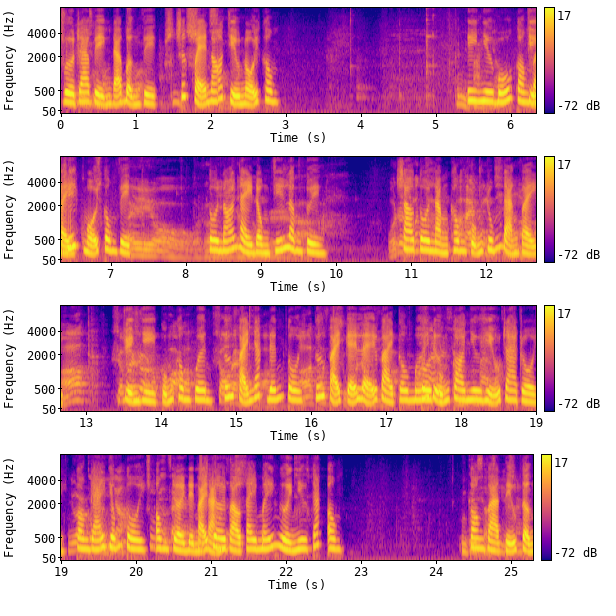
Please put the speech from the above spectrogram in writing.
Vừa ra viện đã bận việc, sức khỏe nó chịu nổi không? Y như bố con Chỉ vậy. biết mỗi công việc. Tôi nói này đồng chí Lâm Tuyền. Sao tôi nằm không cũng trúng đạn vậy? Chuyện gì cũng không quên, cứ phải nhắc đến tôi, cứ phải kể lễ vài câu mới tôi cũng coi như hiểu ra rồi. Con gái giống tôi, ông trời định phải rơi vào tay mấy người như các ông. Con và Tiểu Cận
